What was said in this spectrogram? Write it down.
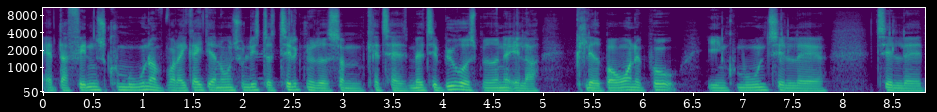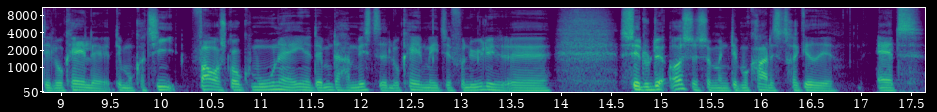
at der findes kommuner, hvor der ikke rigtig er nogen journalister tilknyttet, som kan tage med til byrådsmøderne eller klæde borgerne på i en kommune til, øh, til øh, det lokale demokrati. Fagerskov Kommune er en af dem, der har mistet lokalmedie for nylig. Øh, ser du det også som en demokratisk tragedie, at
